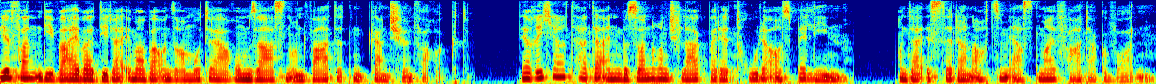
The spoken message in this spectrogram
Wir fanden die Weiber, die da immer bei unserer Mutter herumsaßen und warteten, ganz schön verrückt. Der Richard hatte einen besonderen Schlag bei der Trude aus Berlin. Und da ist er dann auch zum ersten Mal Vater geworden.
